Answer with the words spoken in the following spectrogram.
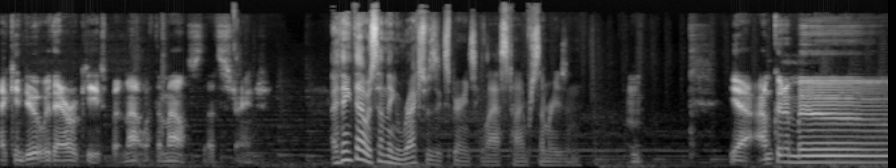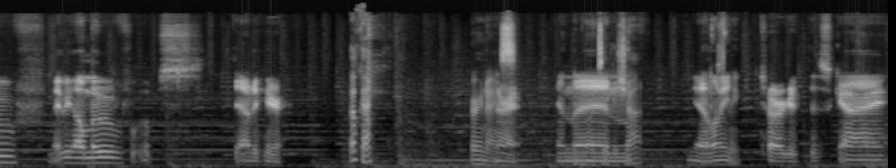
I can do it with arrow keys, but not with the mouse. That's strange. I think that was something Rex was experiencing last time for some reason. Hmm. Yeah, I'm gonna move. Maybe I'll move. Oops, down to here. Okay. Very nice. All right, and then take a shot. yeah, let me target this guy.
